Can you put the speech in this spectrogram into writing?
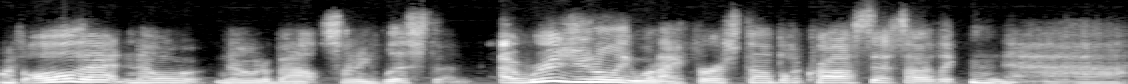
with all that know, known about Sonny Liston, originally when I first stumbled across this, I was like, nah.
